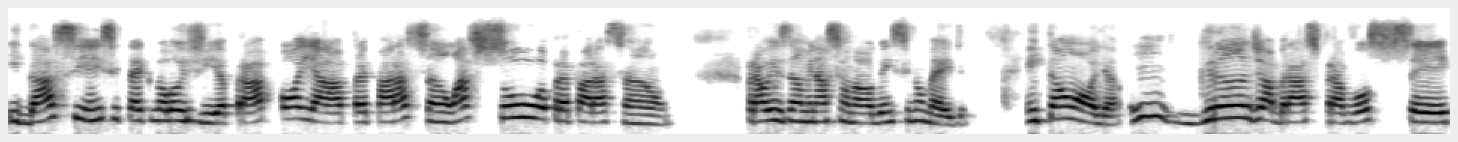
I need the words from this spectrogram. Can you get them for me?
e da Ciência e Tecnologia para apoiar a preparação, a sua preparação para o Exame Nacional do Ensino Médio. Então, olha, um grande abraço para você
